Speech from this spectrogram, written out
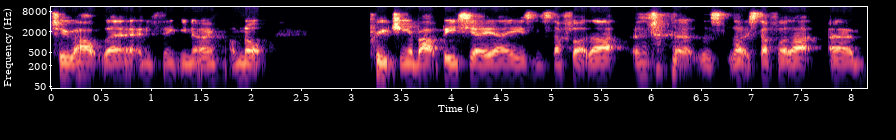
too out there. Anything you know, I'm not preaching about BCAAs and stuff like that, like stuff like that. Um,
